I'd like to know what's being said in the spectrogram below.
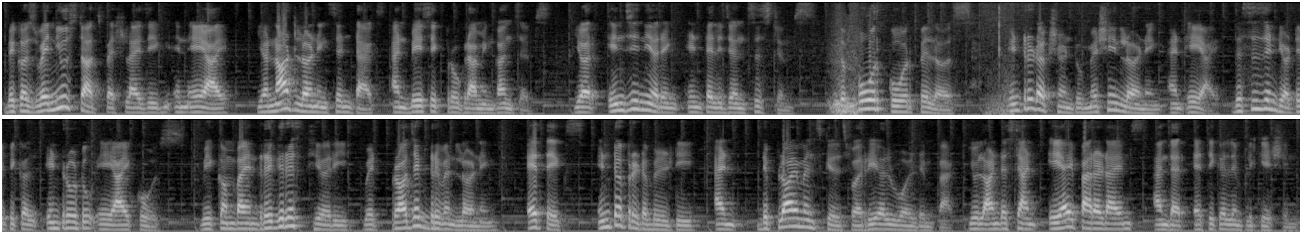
Because when you start specializing in AI, you're not learning syntax and basic programming concepts you're engineering intelligent systems. The four core pillars. Introduction to machine learning and AI. This isn't your typical intro to AI course. We combine rigorous theory with project-driven learning, ethics, interpretability, and deployment skills for real-world impact. You'll understand AI paradigms and their ethical implications.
